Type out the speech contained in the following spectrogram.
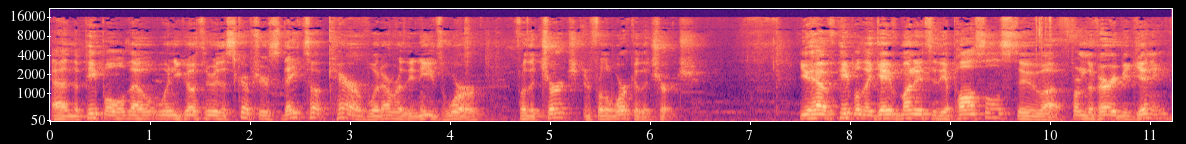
And the people, though, when you go through the scriptures, they took care of whatever the needs were for the church and for the work of the church. You have people that gave money to the apostles to uh, from the very beginning.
